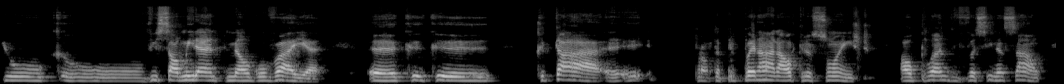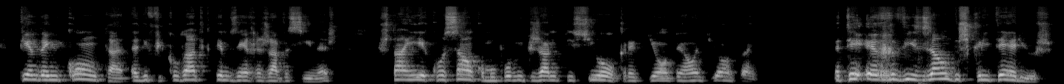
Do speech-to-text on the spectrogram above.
que o, o vice-almirante Mel Gouveia uh, que, que, que está uh, pronto, a preparar alterações ao plano de vacinação, tendo em conta a dificuldade que temos em arranjar vacinas, está em equação, como o público já noticiou, creio que ontem ou anteontem, até a revisão dos critérios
